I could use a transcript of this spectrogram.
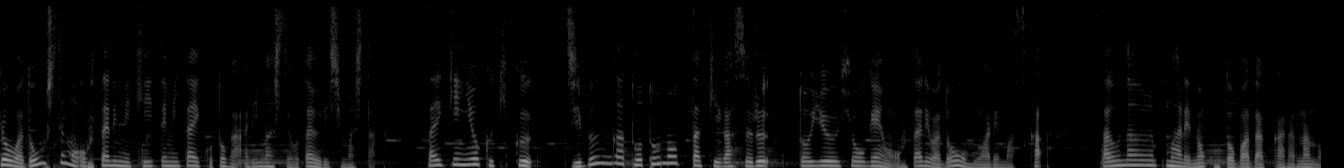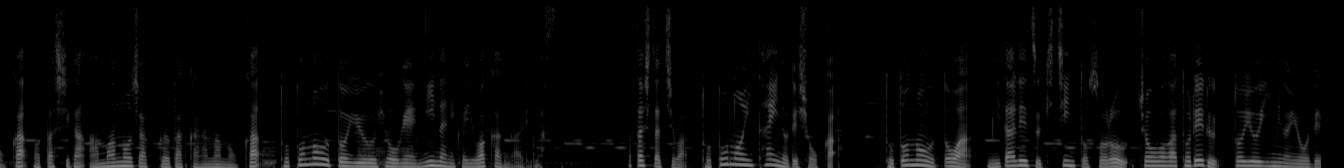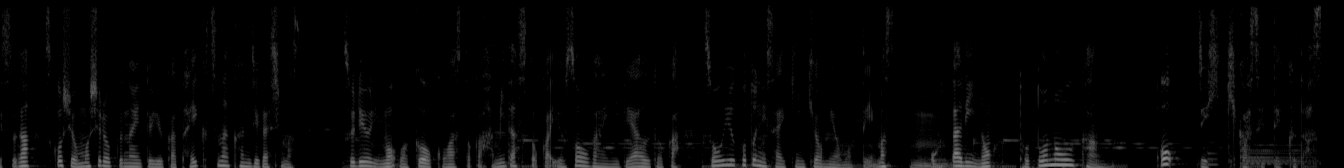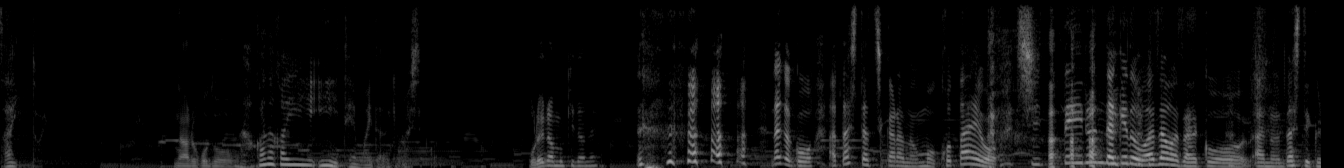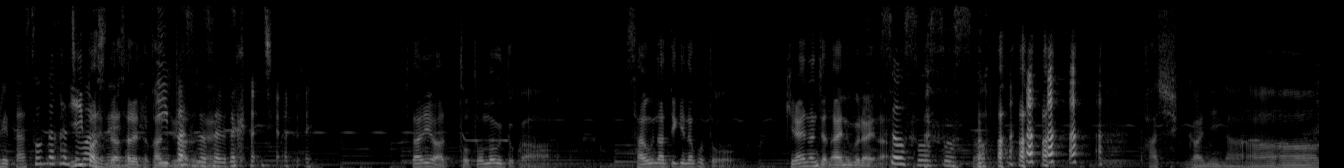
今日はどうしてもお二人に聞いてみたいことがありましてお便りしました。最近よく聞く自分が整った気がするという表現をお二人はどう思われますか？サウナ生まれの言葉だからなのか私が天の弱だからなのか整うという表現に何か違和感があります。私たちは整いたいのでしょうか？整うとは乱れずきちんと揃う調和が取れるという意味のようですが少し面白くないというか退屈な感じがします。それよりも枠を壊すとかはみ出すとか予想外に出会うとかそういうことに最近興味を持っています、うん。お二人の整う感をぜひ聞かせてくださいといなるほど。うなかなかいいいいテーマいただきましたこれ。俺ら向きだね。なんかこう私たちからのもう答えを知っているんだけどわざわざこうあの出してくれた。そんな感じもあるね。いいパス出された感じね。パス出された感じあるね。二人は整うとかサウナ的なこと嫌いなんじゃないのぐらいな。そうそうそうそう。確かにな。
